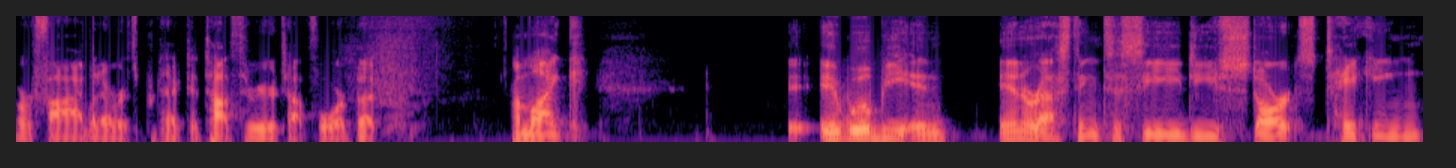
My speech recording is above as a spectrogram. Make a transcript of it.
or five, whatever it's protected, top three or top four. But I'm like, it, will be in, interesting to see do you start taking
